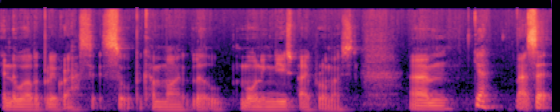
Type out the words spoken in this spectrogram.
in the world of bluegrass. It's sort of become my little morning newspaper almost. Um, yeah, that's it.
